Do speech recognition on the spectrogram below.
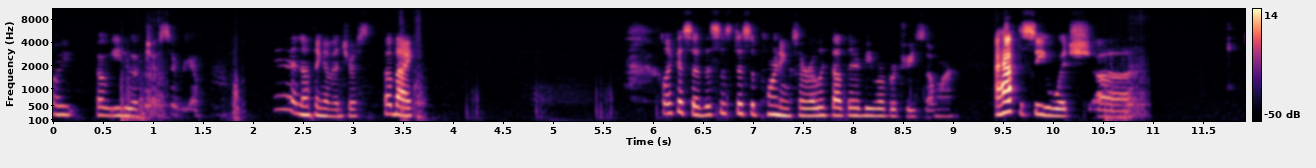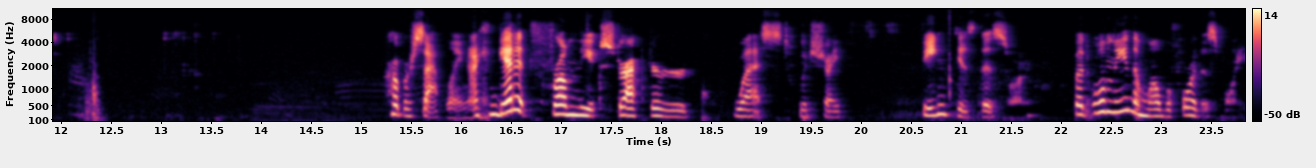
Oh, you, oh, you do have chests. There we go. Yeah, nothing of interest. Bye-bye. Like I said, this is disappointing, because I really thought there'd be rubber trees somewhere. I have to see which, uh, rubber sapling. I can get it from the extractor west, which I think is this one. But we'll need them well before this point.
